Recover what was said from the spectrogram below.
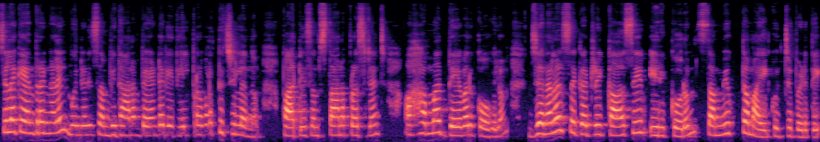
ചില കേന്ദ്രങ്ങളിൽ മുന്നണി സംവിധാനം വേണ്ട രീതിയിൽ പ്രവർത്തിച്ചില്ലെന്നും പാർട്ടി സംസ്ഥാന പ്രസിഡന്റ് അഹമ്മദ് ദേവർകോവിലും ജനറൽ സെക്രട്ടറി കാസിം ഇരിക്കൂറും സംയുക്തമായി കുറ്റപ്പെടുത്തി.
